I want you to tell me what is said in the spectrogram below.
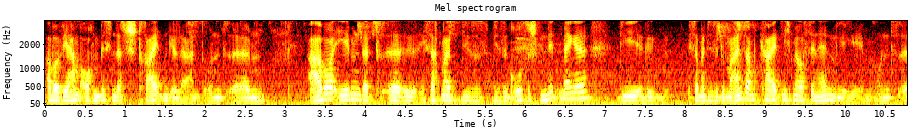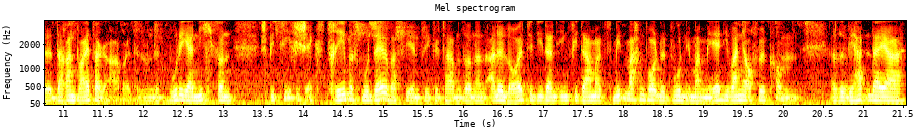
Aber wir haben auch ein bisschen das Streiten gelernt und ähm, aber eben, das, äh, ich sag mal, dieses, diese große Schnittmenge, die ich sag mal, diese Gemeinsamkeit nicht mehr aus den Händen gegeben und äh, daran weitergearbeitet. Und es wurde ja nicht so ein spezifisch extremes Modell, was wir entwickelt haben, sondern alle Leute, die dann irgendwie damals mitmachen wollten, und wurden immer mehr, die waren ja auch willkommen. Also wir hatten da ja,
